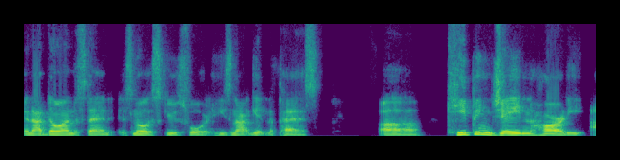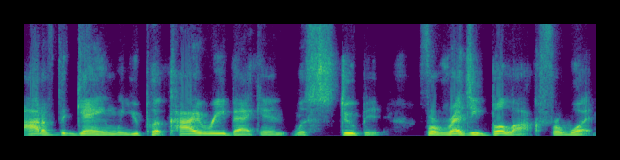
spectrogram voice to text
And I don't understand it. It's no excuse for it. He's not getting a pass. Uh, keeping Jaden Hardy out of the game when you put Kyrie back in was stupid. For Reggie Bullock, for what?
